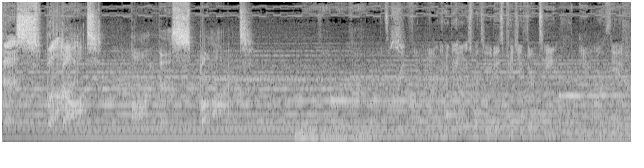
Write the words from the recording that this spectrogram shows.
the spot. On the spot. It's a great film. Now, I'm going to be honest with you, it is PG 13 in our theater,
